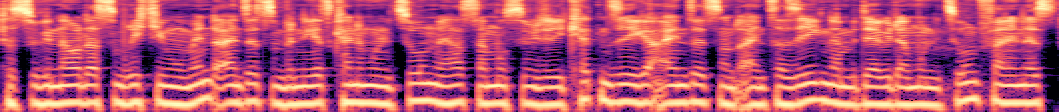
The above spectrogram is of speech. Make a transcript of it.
dass du genau das im richtigen Moment einsetzt. Und wenn du jetzt keine Munition mehr hast, dann musst du wieder die Kettensäge einsetzen und einen zersägen, damit der wieder Munition fallen lässt.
